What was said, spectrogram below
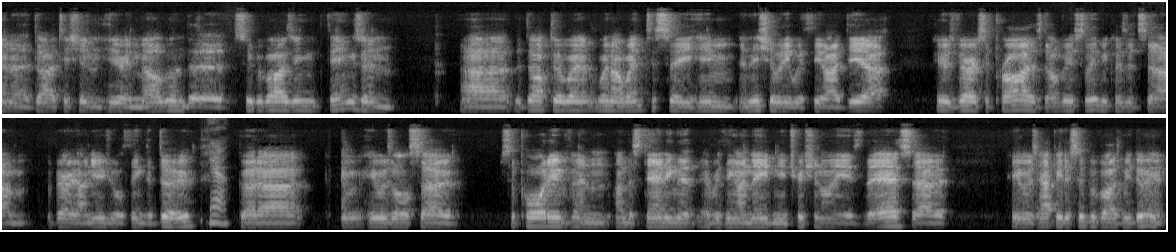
and a dietitian here in Melbourne that are supervising things, and uh, the doctor when when I went to see him initially with the idea, he was very surprised, obviously, because it's um, a very unusual thing to do. Yeah. But uh, he- he was also supportive and understanding that everything I need nutritionally is there. So he was happy to supervise me doing it.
